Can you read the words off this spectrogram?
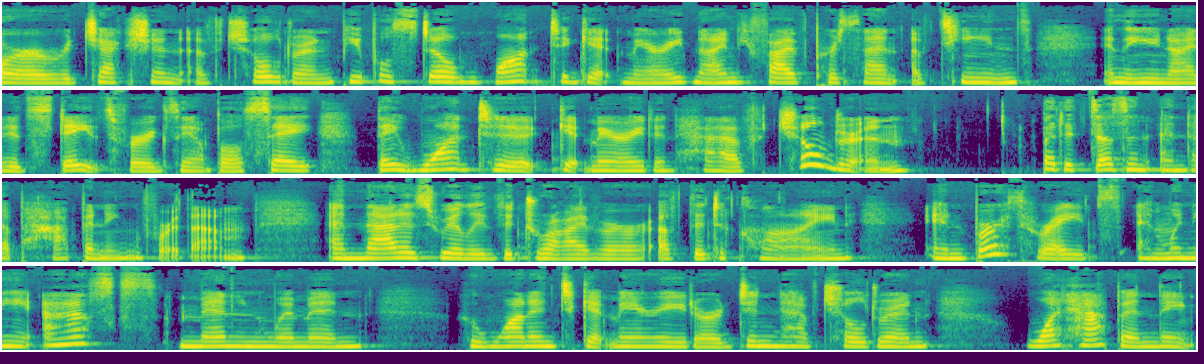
or a rejection of children. People still want to get married. 95% of teens in the United States, for example, say they want to get married and have children but it doesn't end up happening for them. And that is really the driver of the decline in birth rates. And when he asks men and women who wanted to get married or didn't have children, what happened, they,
